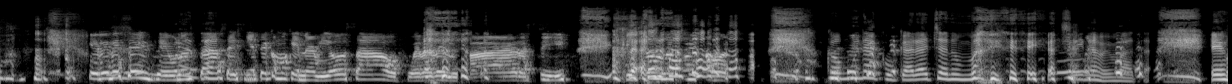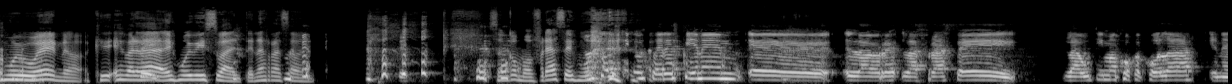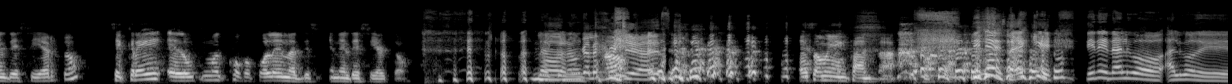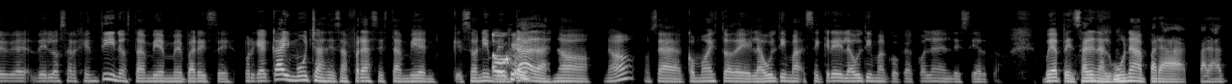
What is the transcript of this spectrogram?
Decir que uno está, se siente como que nerviosa o fuera de lugar, así. Claro. como una cucaracha en un baile de gallina me mata. Es muy bueno. Es verdad, sí. es muy visual, tenés razón. Sí. Son como frases muy... Si ustedes tienen eh, la, la frase, la última Coca-Cola en el desierto se cree el último Coca-Cola en, en, el desierto. no, no, no nunca le escuché a eso. Eso me encanta. ¿Sabes qué? Tienen algo, algo de, de, los argentinos también, me parece. Porque acá hay muchas de esas frases también que son inventadas, ¿no? ¿No? O sea, como esto de la última, se cree la última Coca-Cola en el desierto. Voy a pensar en alguna para, para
